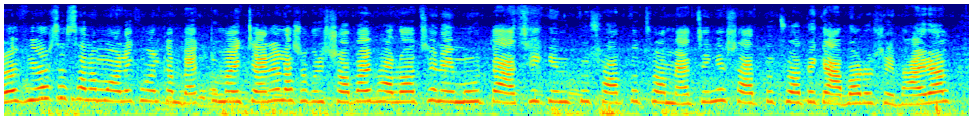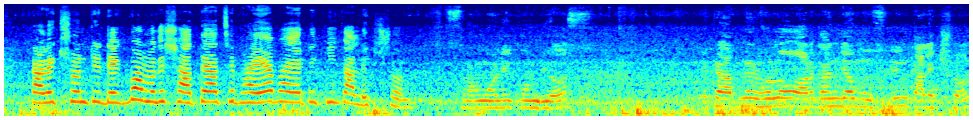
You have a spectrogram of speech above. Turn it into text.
হ্যালো ভিউয়ার্স আসসালামু আলাইকুম welcome back to my channel আশা করি সবাই ভালো আছেন। এই মুহূর্তে আছি কিন্তু সার্থ ছোঁয়া ম্যাচিংয়ে সার্থ ছোঁয়া থেকে আবারও সেই ভাইরাল কালেকশনটি দেখব। আমাদের সাথে আছে ভাইয়া। ভাইয়াটি কি কালেকশন আসসালামু আলাইকুম ভিউয়ার্স এটা আপনার হলো অর্গানজা মুসলিম কালেকশন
